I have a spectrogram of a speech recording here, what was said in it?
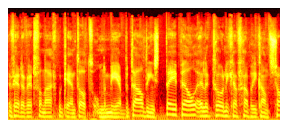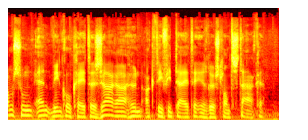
En verder werd vandaag bekend dat onder meer betaaldienst PayPal... elektronica-fabrikant Samsung en winkelketen Zara hun activiteiten in Rusland staken.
